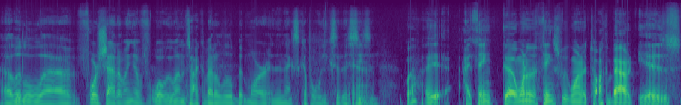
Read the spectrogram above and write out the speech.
a little uh, foreshadowing of what we want to talk about a little bit more in the next couple weeks of this season. Well, I, I think uh, one of the things we want to talk about is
